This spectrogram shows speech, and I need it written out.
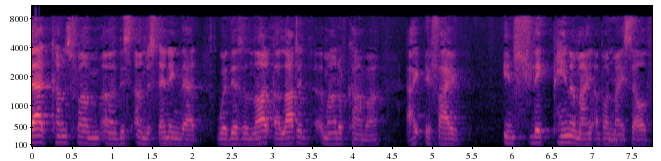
that comes from uh, this understanding that where there's a lot, allotted amount of karma, I, if I inflict pain on my, upon myself,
